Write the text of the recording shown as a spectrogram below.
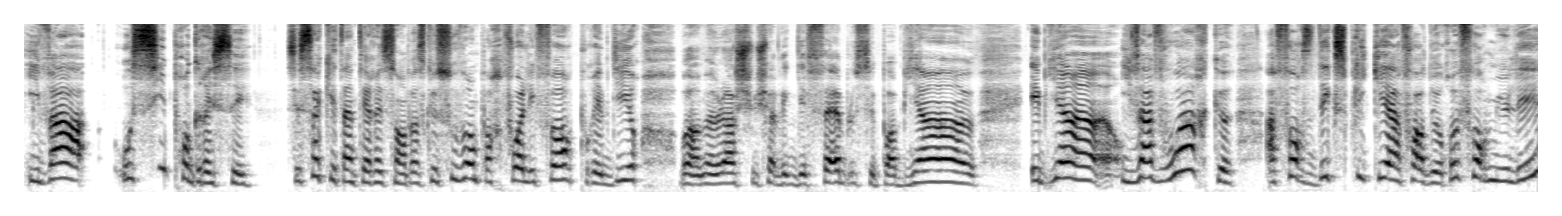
il va aussi progresser. C'est ça qui est intéressant, parce que souvent, parfois, l'effort pourrait dire bon, ben là, je suis avec des faibles, c'est pas bien. Eh bien, il va voir que, à force d'expliquer, à force de reformuler,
